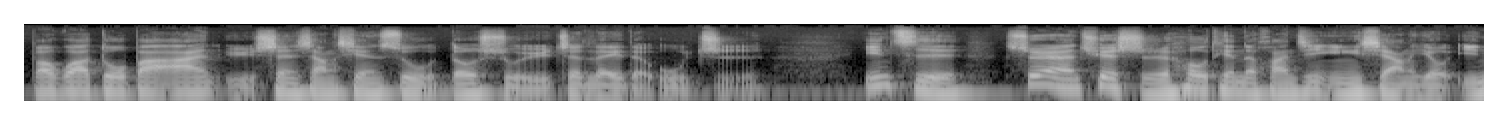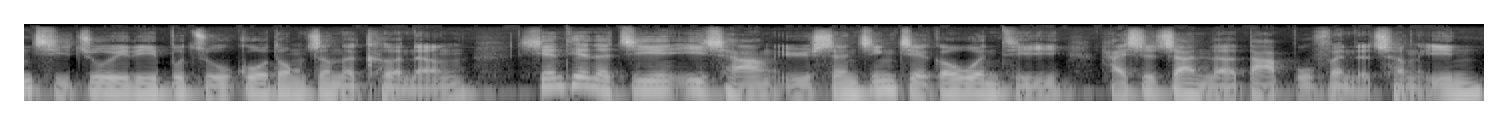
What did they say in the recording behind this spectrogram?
包括多巴胺与肾上腺素都属于这类的物质。因此，虽然确实后天的环境影响有引起注意力不足过动症的可能，先天的基因异常与神经结构问题还是占了大部分的成因。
